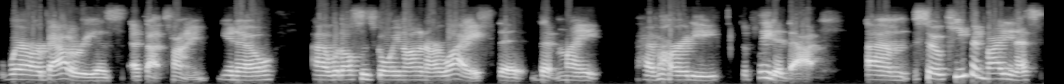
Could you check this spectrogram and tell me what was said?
where our battery is at that time you know uh, what else is going on in our life that that might have already depleted that um, so keep inviting us.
